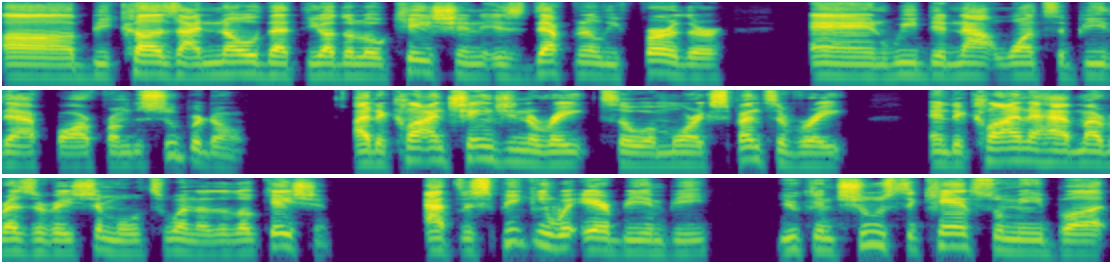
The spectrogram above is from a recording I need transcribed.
uh, because I know that the other location is definitely further and we did not want to be that far from the Superdome. I declined changing the rate to a more expensive rate and declined to have my reservation moved to another location. After speaking with Airbnb, you can choose to cancel me, but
